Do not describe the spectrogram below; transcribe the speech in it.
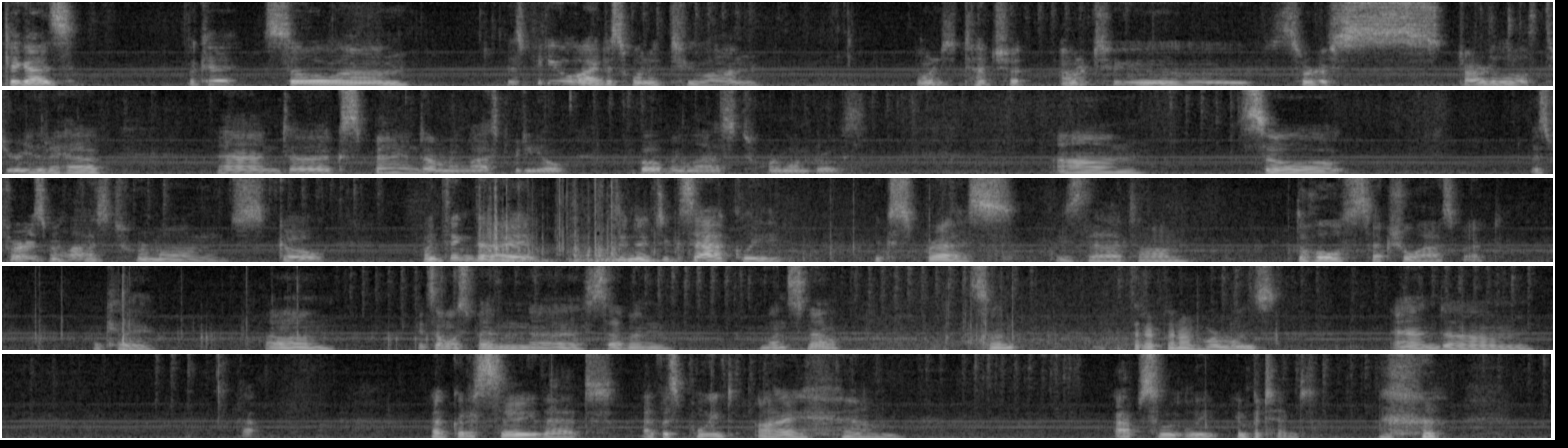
Hey guys. Okay, so um, this video I just wanted to um, I wanted to touch. I wanted to sort of start a little theory that I have, and uh, expand on my last video about my last hormone growth. Um, so as far as my last hormones go, one thing that I didn't exactly express is that um, the whole sexual aspect. Okay. Um, it's almost been uh, seven months now so that I've been on hormones, and um, I've got to say that at this point I am absolutely impotent.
